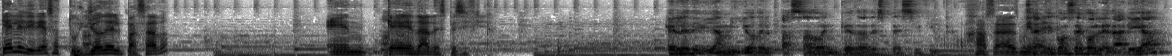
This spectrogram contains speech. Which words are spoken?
¿qué le dirías a tu yo del pasado? ¿En qué Ajá. edad específica? ¿Qué le diría a mi yo del pasado en qué edad específica? Ajá, O sea, es- O mira, sea, ¿qué consejo le daría?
